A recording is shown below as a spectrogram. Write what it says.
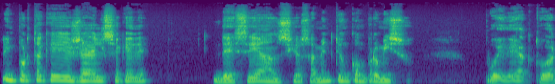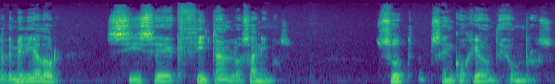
¿Le importa que él se quede? Desea ansiosamente un compromiso. Puede actuar de mediador si se excitan los ánimos. Sud se encogió de hombros.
